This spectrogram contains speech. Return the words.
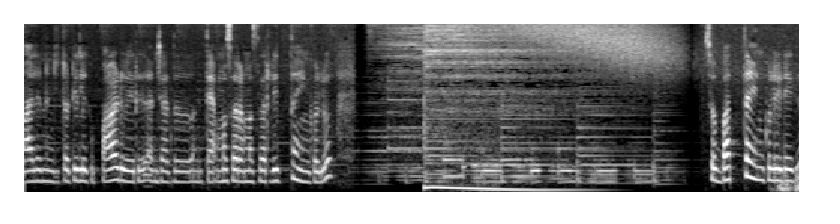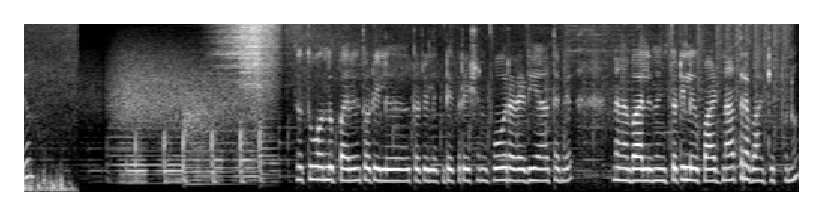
ಬಾಲೆನಂಜಿ ತೊಟ್ಟಿಲಿಗೆ ಪಾಡುವೆರು ಅಂಜಾದು ಅಂತೆ ಮೊಸರ ಮೊಸರ ಇತ್ತ ಹಿಂಗಲು ಸೊ ಭತ್ತ ಎಂಕುಲಿಡೆಗ್ ತೂವೊಂದು ಪರ್ ತೊಟಿಲು ತೊಟಿಲಿಗೆ ಡೆಕೋರೇಷನ್ ಪೂರ ರೆಡಿ ಆತಂಡು ನನ್ನ ಬಾಲ್ಯ ತೊಟಿಲು ಪಾಡ್ನ ಬಾಕಿಪ್ಪುನು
